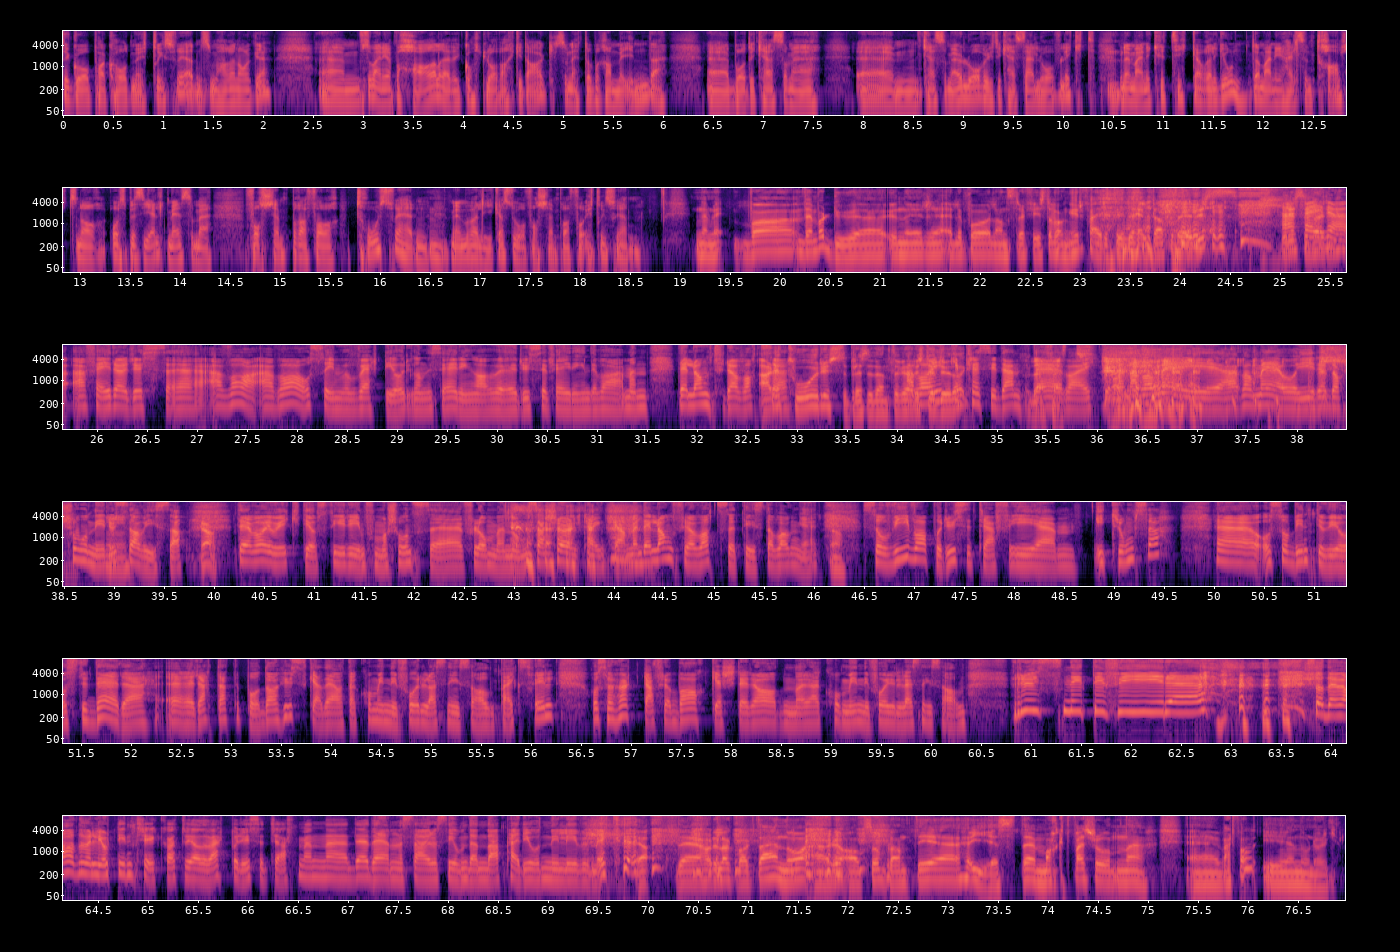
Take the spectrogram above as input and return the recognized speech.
det går på akkord med ytringsfriheten som vi har i Norge. Um, så mener jeg at vi har allerede et godt lovverk i dag som nettopp rammer inn det. Uh, både hva som er, um, hva som er ulovlig og hva som er lovlig. Mm. Men jeg mener kritikk av religion det mener jeg er helt sentralt. Når, og spesielt vi som er forkjempere for trosfriheten. Mm. Vi må være like store forkjempere for ytringsfriheten. Nemlig. Hva, hvem var du eh, under, eller på landstreff i Stavanger? Feiret du i det hele tatt russ? Jeg feira russ. Jeg var, jeg var, også involvert i organisering av russefeiring, det var jeg. Men det er langt fra Vadsø. Er det to russepresidenter vi har i studio i dag? Jeg var ikke president, det, det var jeg ikke. Men jeg var med i, var med i redaksjonen i Russeavisa. Ja. Det var jo viktig å styre informasjonsflommen om seg sjøl, tenker jeg. Men det er langt fra Vadsø til Stavanger. Ja. Så vi var på russetreff i, i Tromsø, eh, og så begynte vi å studere eh, rett etterpå. Da husker jeg det at jeg kom inn i forelesningssalen på X-Fill, og så hørte jeg fra bakerste raden når jeg kom inn i forelesningssalen Russ 94! så det hadde vel gjort inntrykk at vi hadde vært på russetreff, men eh, det er det eneste jeg har å si om den der perioden i livet mitt. ja, det har du lagt bak deg. Nå er du altså blant de høyeste maktpersonene, i hvert fall i Nord-Norge.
